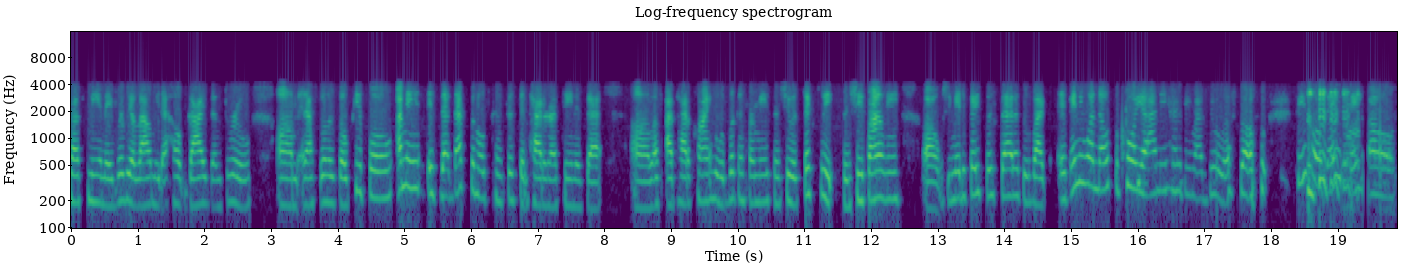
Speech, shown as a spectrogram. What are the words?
trust me, and they really allow me to help guide them through. Um, and I feel as though people, I mean, it's that that's the most consistent pattern I've seen is that um, I've, I've had a client who was looking for me since she was six weeks, and she finally uh, she made a Facebook status. It was like, if anyone knows Sequoia, I need her to be my doula. So people they they um,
